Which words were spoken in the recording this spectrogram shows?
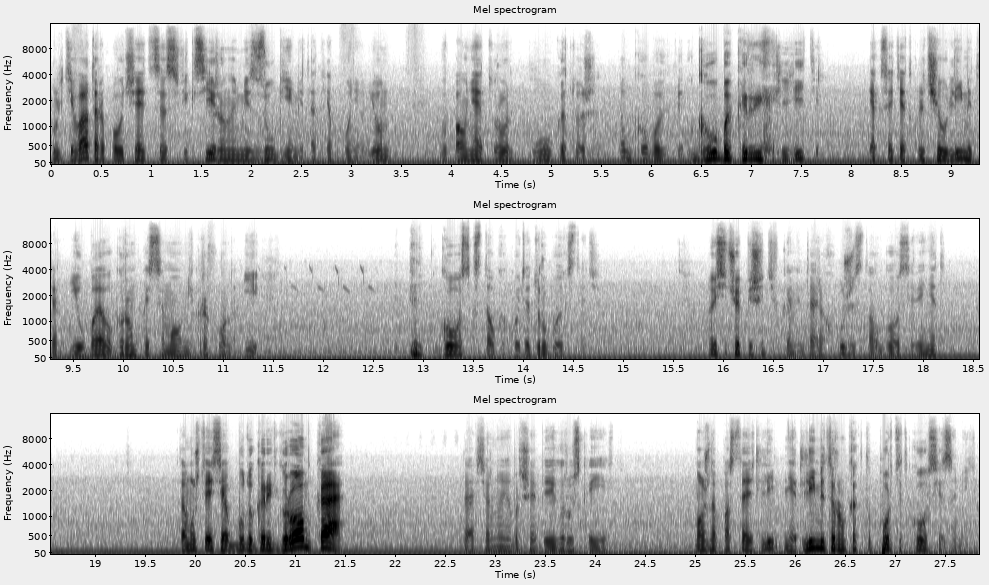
Культиватор, получается, с фиксированными зубьями, так я понял. И он выполняет роль плуга тоже. Ну, грубо. Я, кстати, отключил лимитер и убавил громкость самого микрофона. И голос стал какой-то другой, кстати. Ну, если что, пишите в комментариях, хуже стал голос или нет. Потому что если я буду говорить громко... Да, все равно небольшая перегрузка есть. Можно поставить ли... Нет, лимитер он как-то портит голос, я заметил.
